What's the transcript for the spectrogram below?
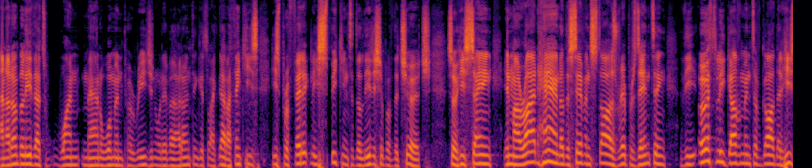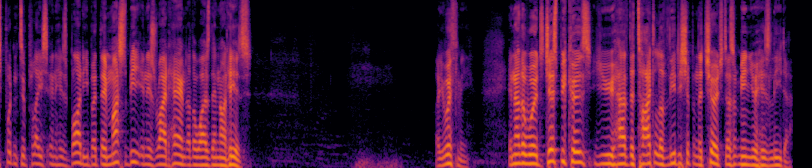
And I don't believe that's one man or woman per region or whatever. I don't think it's like that. I think he's, he's prophetically speaking to the leadership of the church. So he's saying, In my right hand are the seven stars representing the earthly government of God that he's put into place in his body, but they must be in his right hand, otherwise, they're not his. Are you with me? In other words, just because you have the title of leadership in the church doesn't mean you're his leader.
